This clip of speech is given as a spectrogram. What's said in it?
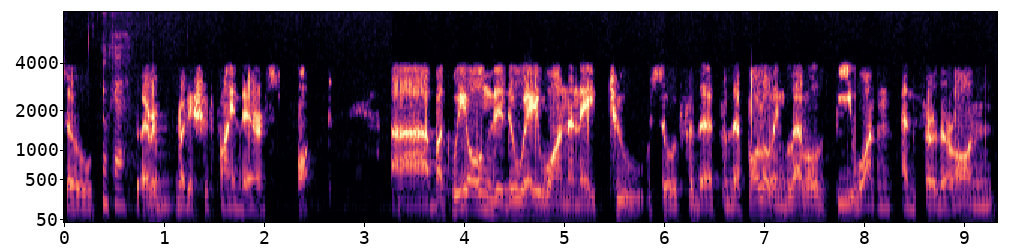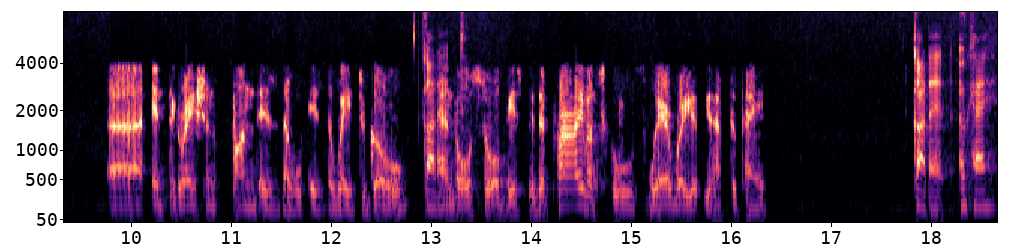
so, okay. so everybody should find their spot. Uh, but we only do A1 and A2. So for the for the following levels, B1 and further on, uh, integration fund is the is the way to go. Got it. And also, obviously, the private schools where where you, you have to pay. Got it. Okay.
